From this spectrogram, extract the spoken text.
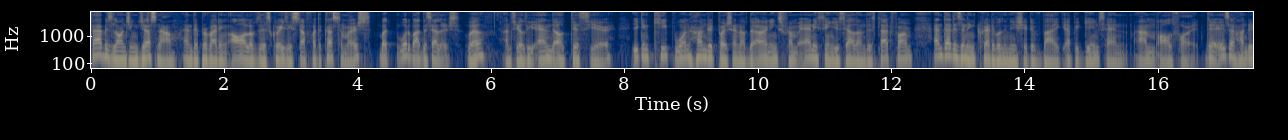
Fab is launching just now and they're providing all of this crazy stuff for the customers, but what about the sellers? Well, until the end of this year, you can keep 100% of the earnings from anything you sell on this platform, and that is an incredible initiative by Epic Games, and I'm all for it. There is a $100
